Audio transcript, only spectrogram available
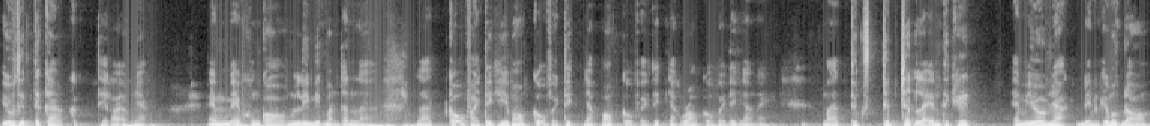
yêu thích tất cả các thể loại âm nhạc. Em em không có limit bản thân là là cậu phải thích hip hop cậu phải thích nhạc pop cậu phải thích nhạc rock cậu phải thích nhạc này. Mà thực thực chất là em thích hết. Em yêu âm nhạc đến cái mức đó.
